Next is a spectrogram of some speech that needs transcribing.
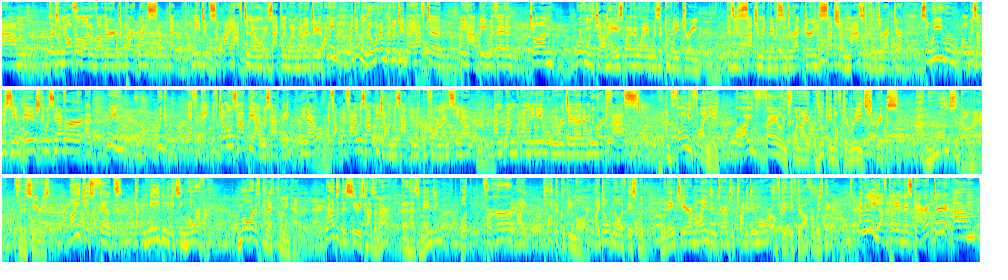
Um, there's an awful lot of other departments that need to, so I have to know exactly what I'm going to do. I mean, I don't know what I'm going to do, but I have to be happy with it. And John, working with John Hayes, by the way, was a complete dream because he's such a magnificent director. He's such a masterful director. So we were always on the same page. There was never, a, I mean, we if if John was happy, I was happy. You know, if if I was happy, John was happy with performance. You know, mm-hmm. and and and we knew what we were doing, and we worked fast. And finally, finally, I found when I was lucky enough to read scripts, God, months ago now for the series, I just felt that maybe we could see more of her, more of Colette Cunningham. Granted, this series has an arc and it has an ending, but for her, I thought there could be more. I don't know if this would would enter your mind in terms of trying to do more, or if the if the offer was there. I really love playing this character. Um,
